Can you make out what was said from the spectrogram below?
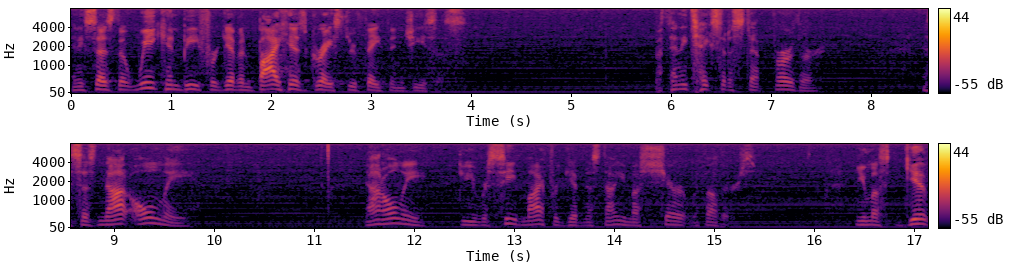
And he says that we can be forgiven by his grace through faith in Jesus. But then he takes it a step further and says, not only, not only do you receive my forgiveness, now you must share it with others. You must give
